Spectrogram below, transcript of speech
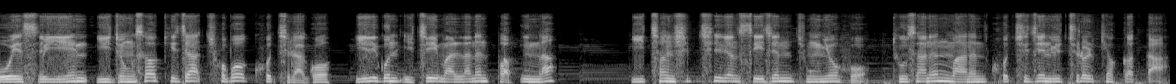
OSEN 이종석 기자 초보 코치라고 1군 있지 말라는 법 있나? 2017년 시즌 종료 후 두산은 많은 코치진 유출을 겪었다.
